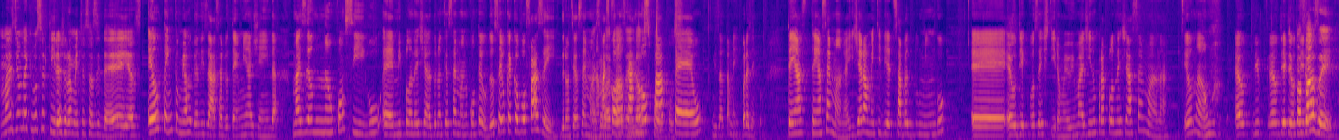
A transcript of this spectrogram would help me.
Mas de onde é que você tira geralmente essas ideias? Eu tento me organizar, sabe? Eu tenho minha agenda, mas eu não consigo é, me planejar durante a semana o conteúdo. Eu sei o que é que eu vou fazer durante a semana, Mas mas, colocar no poucos. papel. Exatamente. Por exemplo, tem a, tem a semana, e geralmente dia de sábado e domingo é, é o dia que vocês tiram. Eu imagino para planejar a semana. Eu não. É o, dia- é o dia que Tipo, eu pra tiro. fazer.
